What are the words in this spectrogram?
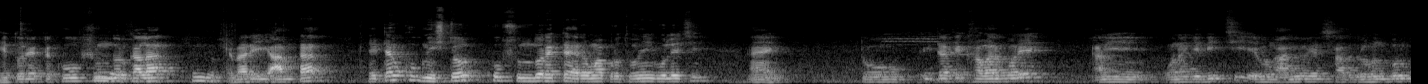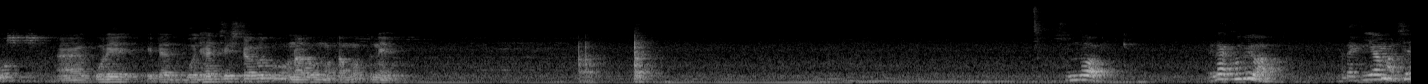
ভেতরে একটা খুব সুন্দর কালার এবার এই আমটা এটাও খুব মিষ্ট খুব সুন্দর একটা অ্যারোমা প্রথমেই বলেছি। হ্যাঁ তো এটাকে খাওয়ার পরে আমি ওনাকে দিচ্ছি এবং আমিও এর স্বাদ গ্রহণ করব করে এটা বোঝার চেষ্টা করব ওনারও মতামত নেব। সুন্দর। এটা খুবই ভালো। এটা কি আম আছে?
